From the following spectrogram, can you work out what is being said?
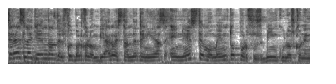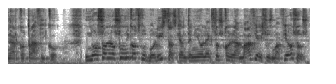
Tres leyendas del fútbol colombiano están detenidas en este momento por sus vínculos con el narcotráfico. No son los únicos futbolistas que han tenido nexos con la mafia y sus mafiosos,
